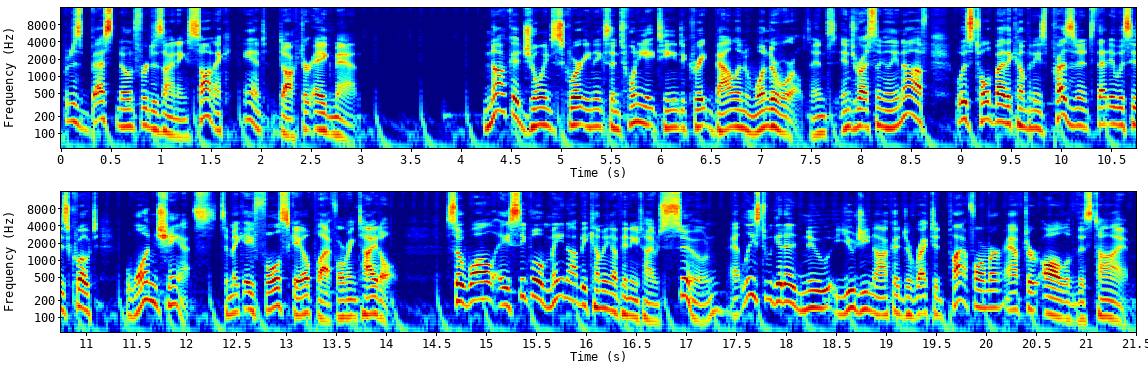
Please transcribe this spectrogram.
but is best known for designing Sonic and Dr. Eggman. Naka joined Square Enix in 2018 to create Balan Wonderworld, and interestingly enough, was told by the company's president that it was his quote, one chance to make a full scale platforming title. So while a sequel may not be coming up anytime soon, at least we get a new Yuji Naka directed platformer after all of this time.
